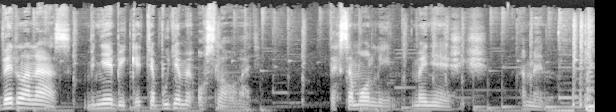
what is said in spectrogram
vedľa nás v nebi, keď ťa budeme oslavovať. Tak sa modlím, mene Ježiš. Amen.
